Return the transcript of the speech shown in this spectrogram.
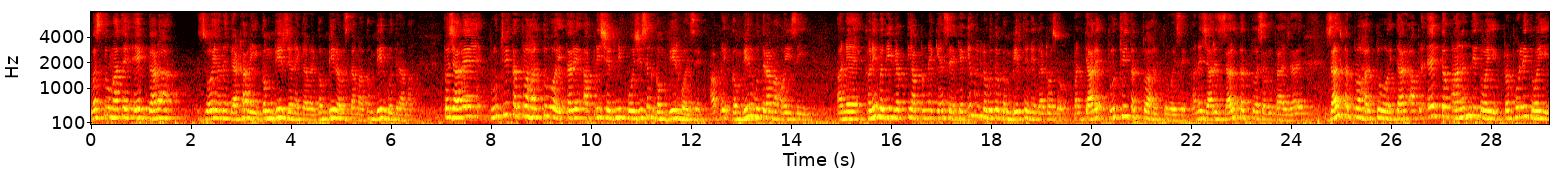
વસ્તુ માથે એક ધારા જોઈ અને બેઠા રહી ગંભીર જેને કહેવાય, ગંભીર અવસ્થામાં, ગંભીર મુદ્રામાં. તો જ્યારે પૃથ્વી તત્વ હલતું હોય, ત્યારે આપણી શરીરની પોઝિશન ગંભીર હોય છે. આપણે ગંભીર મુદ્રામાં હોઈએ છીએ. અને ઘણી બધી વ્યક્તિ આપણને કહેશે કે કેમ એટલો બધો ગંભીર થઈને બેઠો છો? પણ ત્યારે પૃથ્વી તત્વ હલતું હોય છે અને જ્યારે જલ તત્વ શરૂ થાય, જ્યારે જલ તત્વ હલતું હોય, ત્યારે આપણે એકદમ આનંદિત હોઈએ પ્રફુલ્લિત હોઈએ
